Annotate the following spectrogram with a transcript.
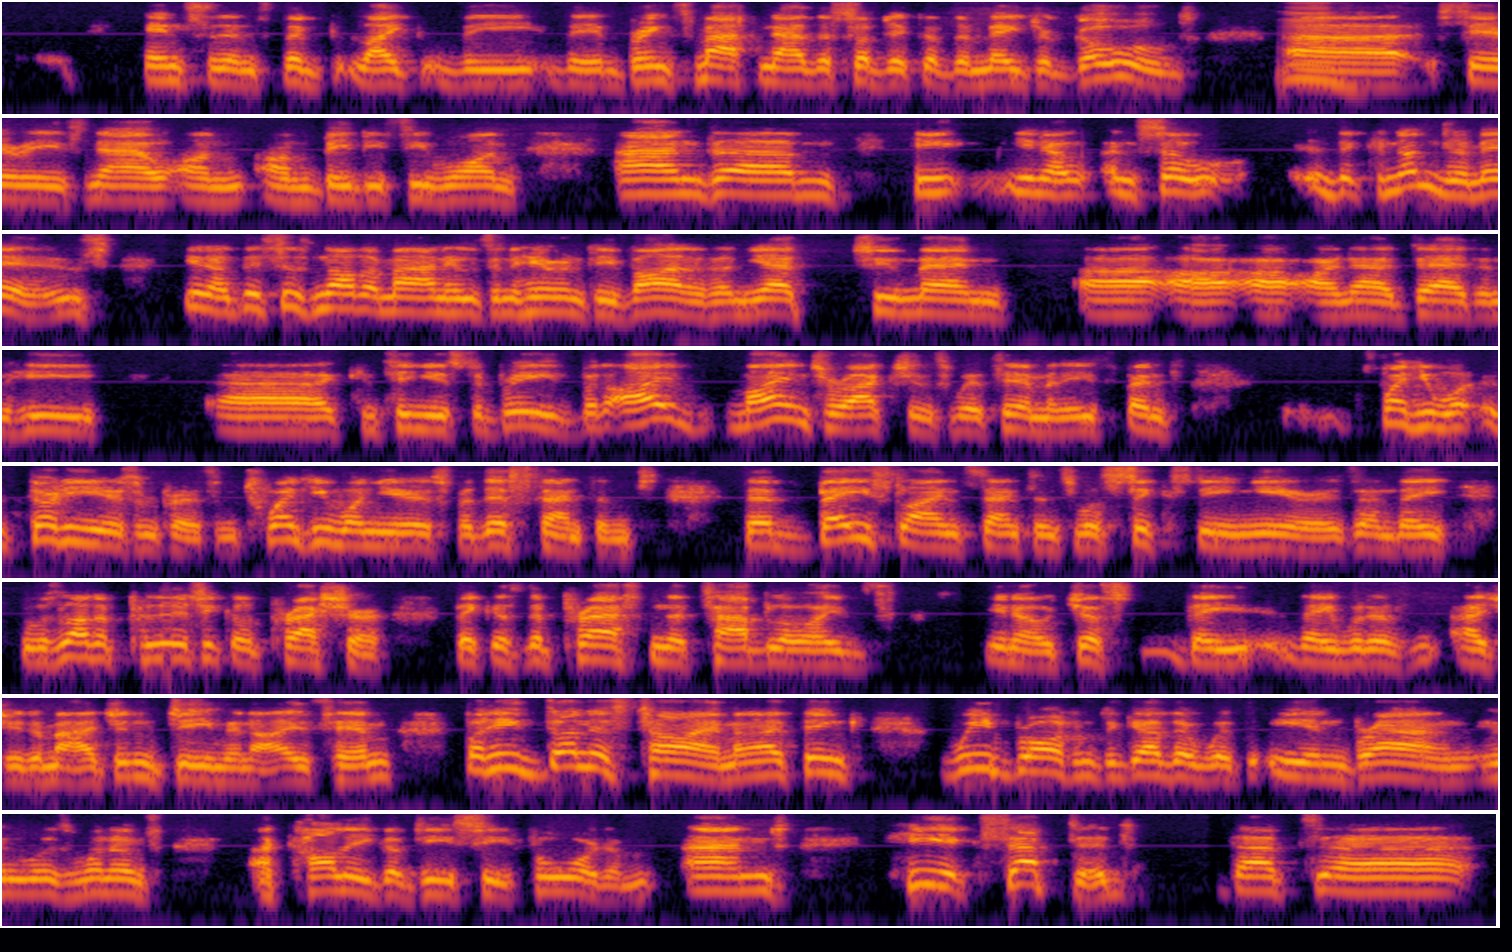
incidents, the, like the, the Brink's-Mat, now the subject of the Major Gold mm. uh, series now on, on BBC One. And um, he, you know, and so the conundrum is, you know, this is not a man who's inherently violent, and yet two men uh, are, are, are now dead, and he uh, continues to breathe. But I've my interactions with him, and he spent 21, 30 years in prison, 21 years for this sentence. The baseline sentence was 16 years, and they there was a lot of political pressure because the press and the tabloids, you know, just they they would have, as you'd imagine, demonized him. But he'd done his time, and I think we brought him together with Ian Brown, who was one of a colleague of DC Fordham, and he accepted that. Uh,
